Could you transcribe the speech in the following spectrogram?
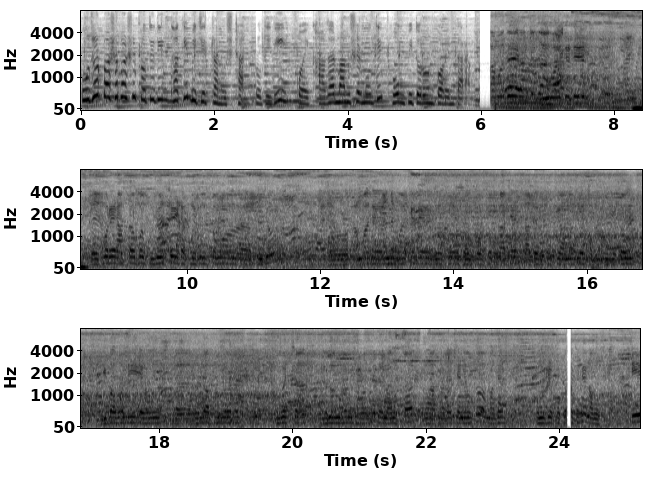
পুজোর পাশাপাশি প্রতিদিন থাকে বিচিত্রানুষ্ঠান। প্রতিদিন কয়েক হাজার মানুষের মধ্যে ভোগ বিতরণ করেন তারা। আমাদের মার্কেটের উপরে, রাস্তার উপর পুজো হচ্ছে, এটা পুজো। তো আমাদের নিউ মার্কেটের যত দর্শক আছেন তাদের প্রতি আমাদের সর্বপ্রথম দীপাবলি এবং শুভেচ্ছা, অভিনন্দন নমস্কার। এবং আপনাদের আমাদের কমিটির পক্ষ থেকে নমস্কার। এই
